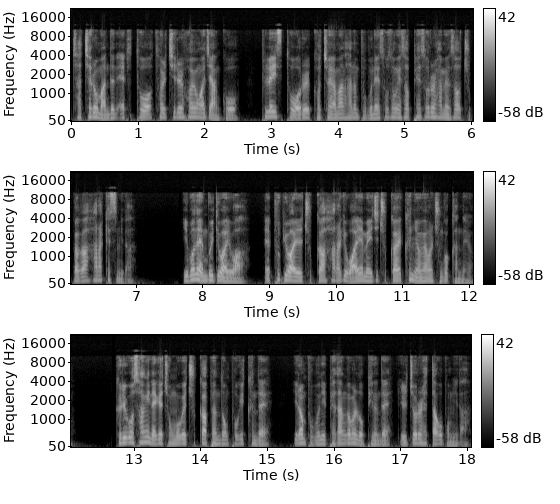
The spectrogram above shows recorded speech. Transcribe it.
자체로 만든 앱스토어 설치를 허용하지 않고 플레이스토어를 거쳐야만 하는 부분에 소송에서 패소를 하면서 주가가 하락했습니다. 이번에 MVDY와 FBY의 주가 하락이 YMAG 주가에 큰 영향을 준 것 같네요. 그리고 상위 4개 종목의 주가 변동폭이 큰데 이런 부분이 배당금을 높이는데 일조를 했다고 봅니다.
